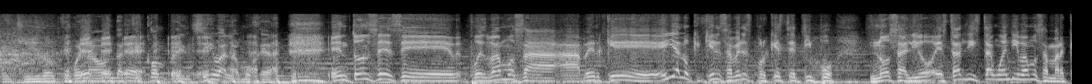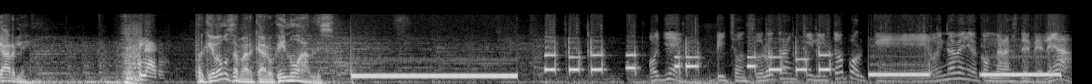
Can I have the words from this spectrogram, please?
Qué chido, qué buena onda, qué comprensiva la mujer. Entonces, eh, pues vamos a, a ver qué. Ella lo que quiere saber es por qué este tipo no salió. ¿Estás lista, Wendy? Vamos a marcarle. Claro. Ok, vamos a marcar, ¿ok? No hables. Oye, pichonzuelo tranquilito porque hoy no he venido con ganas de pelear.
